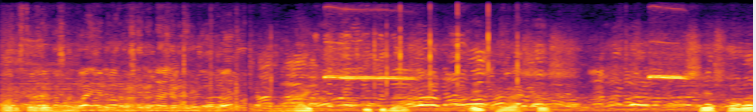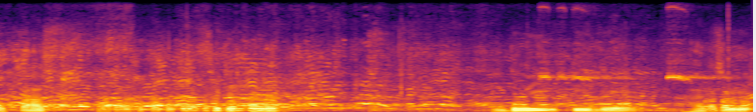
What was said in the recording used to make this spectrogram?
সরকারের হাট নাইট প্রীতি ম্যাচ। এই খেলা শেষ শেষ হলো পাঁচ সেটের খেলা। দুই টিমে হার জিত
